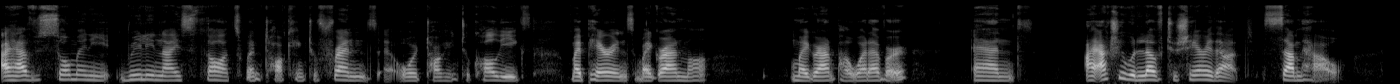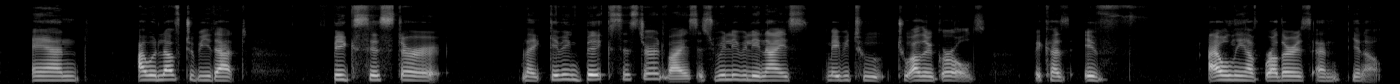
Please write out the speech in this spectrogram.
I have so many really nice thoughts when talking to friends or talking to colleagues, my parents, my grandma, my grandpa, whatever. And I actually would love to share that somehow. And I would love to be that big sister like giving big sister advice is really really nice maybe to to other girls because if I only have brothers and you know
